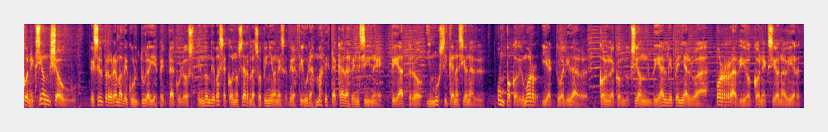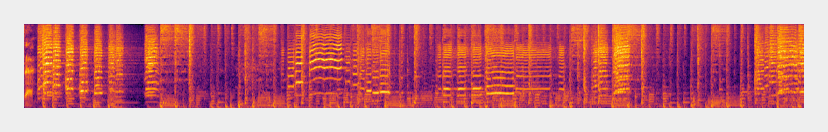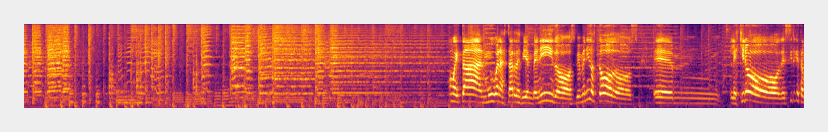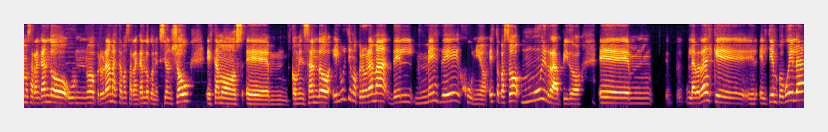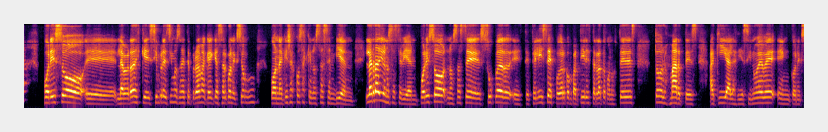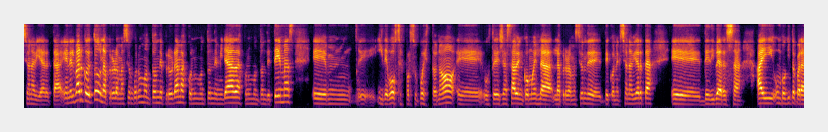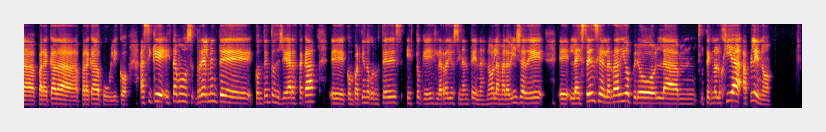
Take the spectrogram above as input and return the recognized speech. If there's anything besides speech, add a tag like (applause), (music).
Conexión Show es el programa de cultura y espectáculos en donde vas a conocer las opiniones de las figuras más destacadas del cine, teatro y música nacional. Un poco de humor y actualidad, con la conducción de Ale Peñalba por Radio Conexión Abierta. ¿Cómo están? Muy buenas tardes, bienvenidos, bienvenidos todos. Eh, les quiero decir que estamos arrancando un nuevo programa, estamos arrancando Conexión Show, estamos eh, comenzando el último programa del mes de junio. Esto pasó muy rápido. Eh, la verdad es que el, tiempo vuela, por eso eh, la verdad es que siempre decimos en este programa que hay que hacer conexión con aquellas cosas que nos hacen bien. La radio nos hace bien, por eso nos hace súper este, felices poder compartir este rato con ustedes todos los martes aquí a las 19 en Conexión Abierta, en el marco de toda una programación, con un montón de programas, con un montón de miradas, con un montón de temas eh, eh, y de voces, por supuesto, ¿no? Eh, ustedes ya saben cómo es la, programación de, Conexión Abierta de diversa. Hay un poquito para, para, cada, para cada público. Así que estamos realmente contentos de llegar hasta acá, compartiendo con ustedes esto que es la radio sin antenas, ¿no? La maravilla de la de la radio, pero la um, tecnología a pleno,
